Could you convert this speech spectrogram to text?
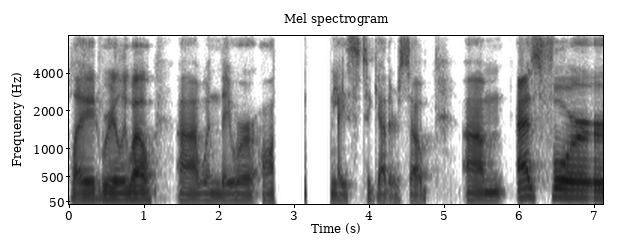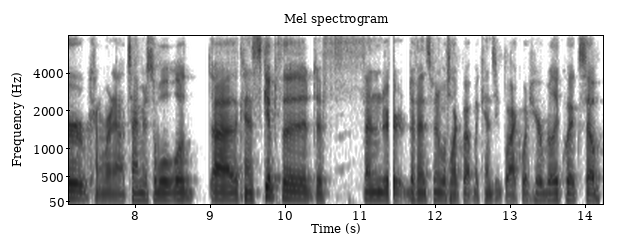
played really well uh, when they were on the ice together. So, um, as for kind of running out of time here, so we'll, we'll uh, kind of skip the defender defenseman. We'll talk about Mackenzie Blackwood here really quick. So,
